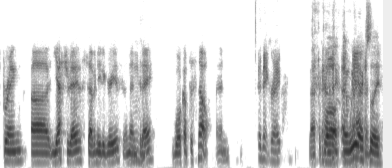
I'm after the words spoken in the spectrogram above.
spring uh, yesterday, 70 degrees, and then Mhm. today woke up to snow, and isn't it great that's the Well, and we actually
